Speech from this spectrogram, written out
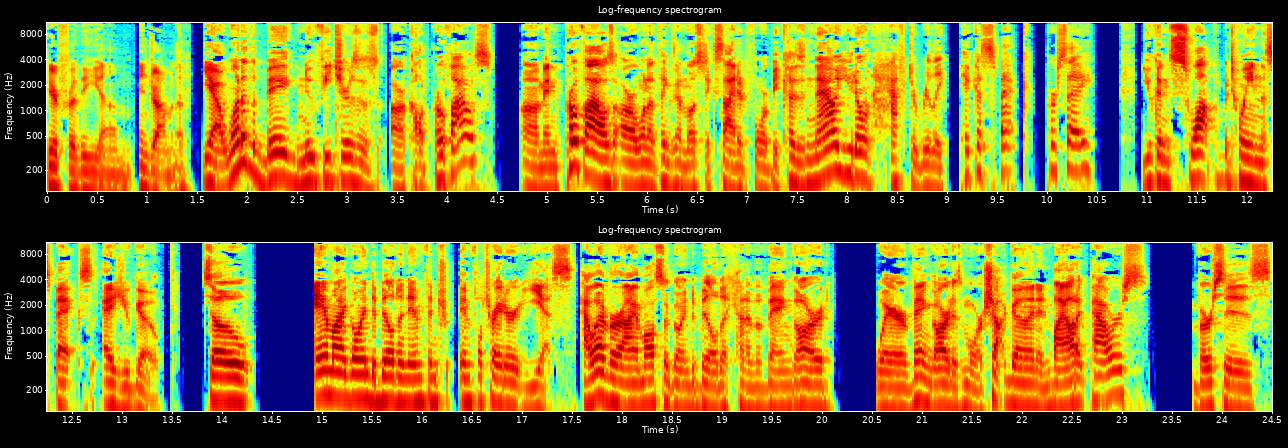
here for the um Andromeda. Yeah, one of the big new features is are called profiles. Um, and profiles are one of the things I'm most excited for because now you don't have to really pick a spec per se. You can swap between the specs as you go. So, am I going to build an infiltrator? Yes. However, I am also going to build a kind of a vanguard where vanguard is more shotgun and biotic powers versus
